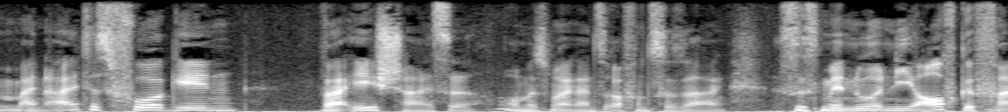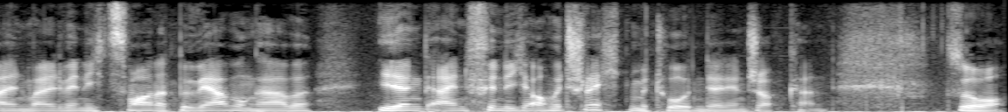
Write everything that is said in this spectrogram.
mein altes Vorgehen war eh scheiße, um es mal ganz offen zu sagen. Es ist mir nur nie aufgefallen, weil wenn ich 200 Bewerbungen habe, irgendeinen finde ich auch mit schlechten Methoden, der den Job kann. So.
